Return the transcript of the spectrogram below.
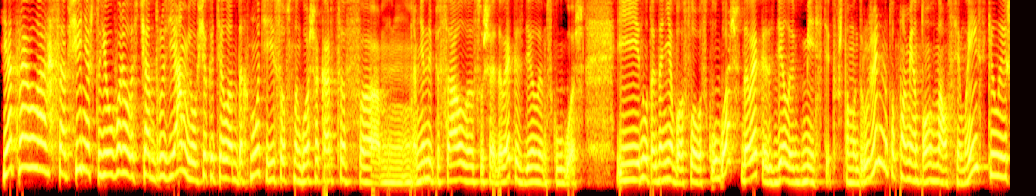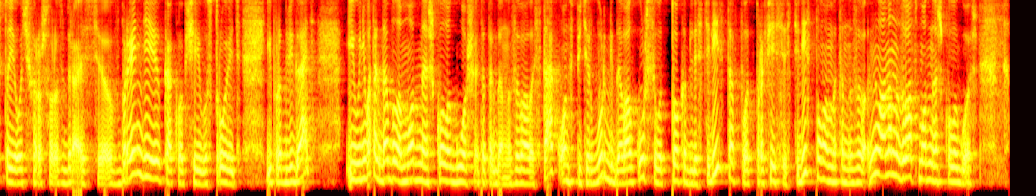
Я отправила сообщение, что я уволилась в чат друзьям и вообще хотела отдохнуть. И, собственно, Гоша Карцев мне написал, слушай, давай-ка сделаем скулгош. И, ну, тогда не было слова скулгош, давай-ка сделаем вместе. Потому что мы дружили на тот момент, он знал все мои скиллы, что я очень хорошо разбираюсь э, в бренде, как вообще его строить и продвигать. И у него тогда была модная школа Гоша, это тогда называлось так. Он в Петербурге давал курсы вот только для стилистов, вот профессия стилист, по-моему, это называлось. Ну, она называлась модная школа Гош.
